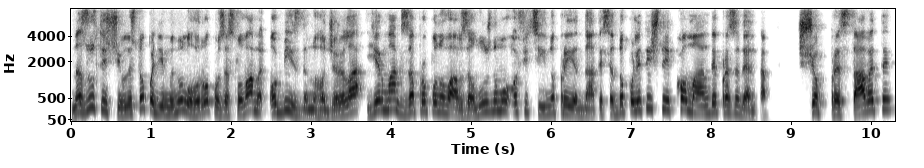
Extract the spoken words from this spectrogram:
На зустрічі в листопаді минулого року, за словами обізнаного джерела, Єрмак запропонував залужному офіційно приєднатися до політичної команди президента, щоб представити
